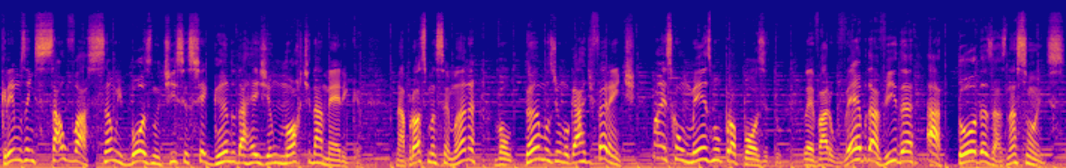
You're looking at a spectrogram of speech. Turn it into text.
Cremos em salvação e boas notícias chegando da região norte da América. Na próxima semana, voltamos de um lugar diferente, mas com o mesmo propósito: levar o Verbo da vida a todas as nações.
